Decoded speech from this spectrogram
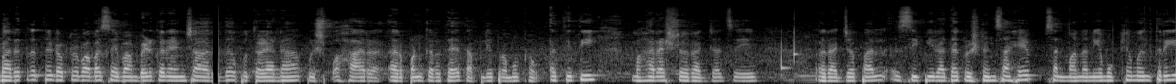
भारतरत्न डॉक्टर बाबासाहेब आंबेडकर यांच्या अर्ध पुतळ्याला पुष्पहार अर्पण करत आहेत आपले प्रमुख अतिथी महाराष्ट्र राज्याचे राज्यपाल सी पी राधाकृष्णन साहेब सन्माननीय मुख्यमंत्री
